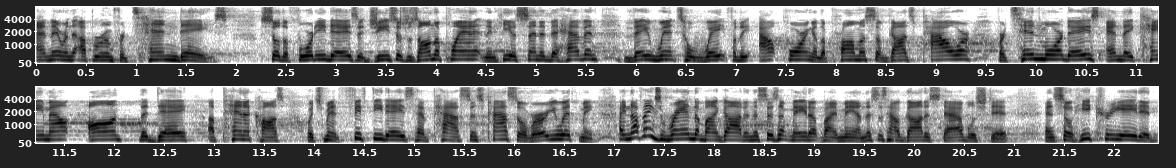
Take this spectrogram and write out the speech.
and they were in the upper room for 10 days. So, the 40 days that Jesus was on the planet and then he ascended to heaven, they went to wait for the outpouring of the promise of God's power for 10 more days, and they came out on the day of Pentecost, which meant 50 days have passed since Passover. Are you with me? Hey, nothing's random by God, and this isn't made up by man. This is how God established it. And so, he created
